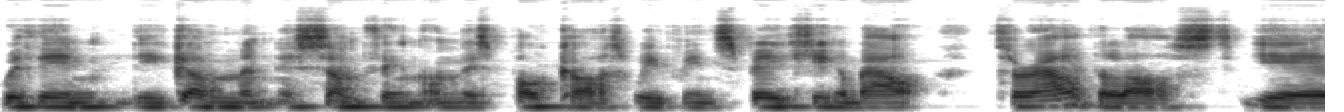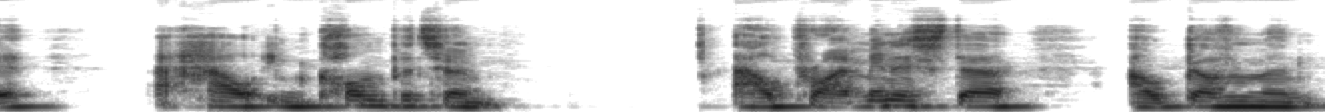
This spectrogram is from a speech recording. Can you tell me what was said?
within the government is something on this podcast we've been speaking about throughout the last year how incompetent our prime minister, our government,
